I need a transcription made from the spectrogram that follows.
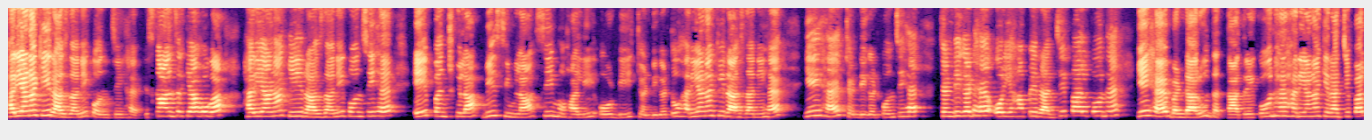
हरियाणा की राजधानी कौन सी है? इसका आंसर क्या होगा? हरियाणा की राजधानी कौन सी है? A, Panchkula, B, Shimla, C, Mohali और डी, चंडीगढ़। तो हरियाणा की राजधानी है। ये है चंडीगढ़। कौन सी है? चंडीगढ़ है और यहाँ पे राज्यपाल कौन है? ये है बंडारू दत्तात्रेय। कौन है हरियाणा के राज्यपाल?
